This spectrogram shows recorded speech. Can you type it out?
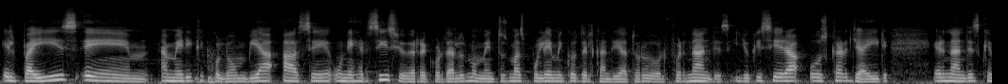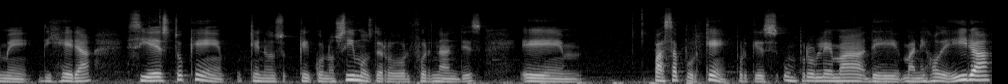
El país, eh, América y Colombia, hace un ejercicio de recordar los momentos más polémicos del candidato Rodolfo Hernández. Y yo quisiera, Oscar Jair Hernández, que me dijera si esto que, que, nos, que conocimos de Rodolfo Hernández eh, pasa por qué, porque es un problema de manejo de ira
